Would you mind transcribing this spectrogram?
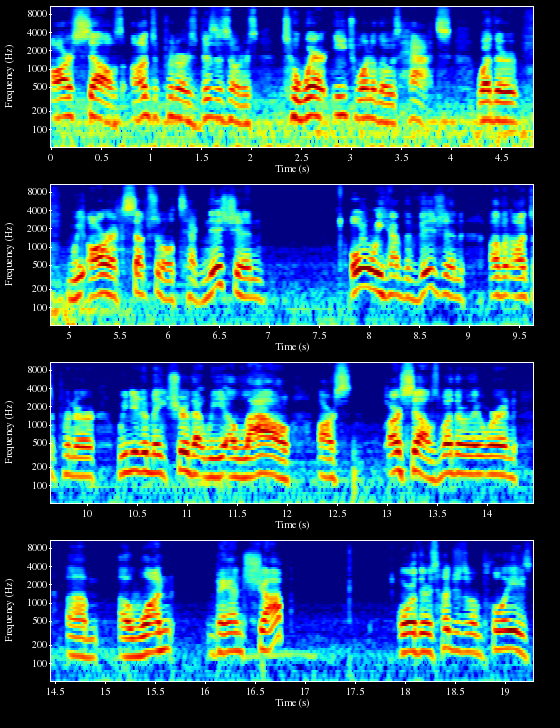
ourselves, entrepreneurs, business owners, to wear each one of those hats. Whether we are exceptional technician or we have the vision of an entrepreneur, we need to make sure that we allow our, ourselves, whether they were in um, a one band shop or there's hundreds of employees,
